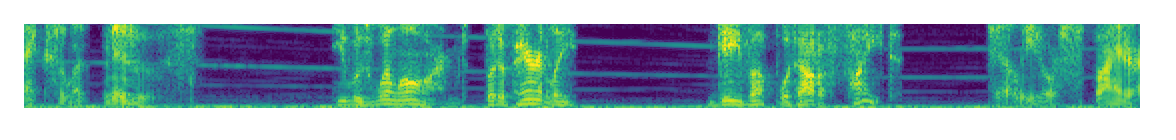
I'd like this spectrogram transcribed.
Excellent news. He was well armed, but apparently gave up without a fight. Tell your spider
